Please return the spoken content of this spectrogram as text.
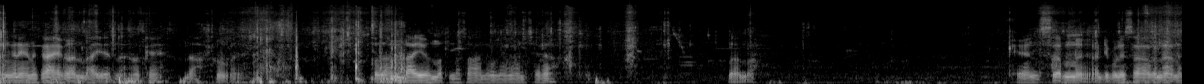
അങ്ങനെയാണ് കായകൾ ഉണ്ടായി വരുന്നത്. ഓക്കെ ഇതാ അപ്പോൾ ഉണ്ടായി വന്നിട്ടുള്ള സാധനങ്ങൾ ഞാൻ കാണിച്ചു തരാം. ഇതാ ക്യാൻസറിന് അടിപൊളി സാധനമാണ്.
